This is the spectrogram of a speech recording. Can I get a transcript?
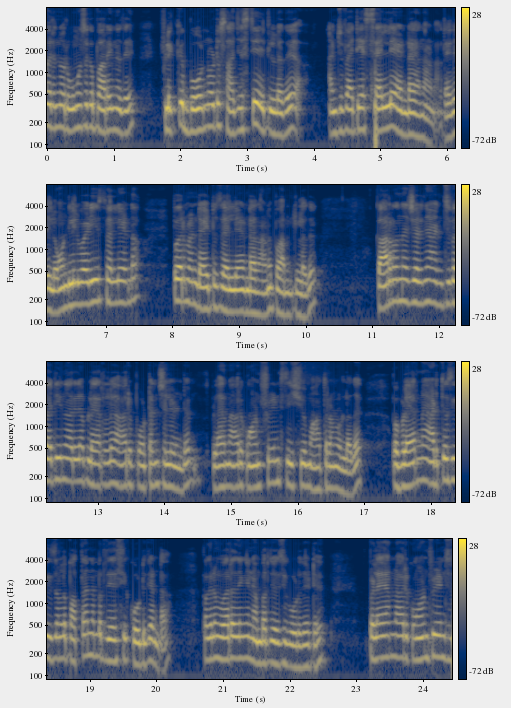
വരുന്ന റൂമേഴ്സൊക്കെ പറയുന്നത് ഫ്ലിക്ക് ബോർഡിനോട് സജസ്റ്റ് ചെയ്തിട്ടുള്ളത് അഞ്ചു ഫാറ്റിയെ സെൽ ചെയ്യേണ്ട എന്നാണ്. അതായത് ലോൺ ഡീൽ വഴി സെൽ ചെയ്യേണ്ട പെർമനന്റ് ആയിട്ട് സെൽ ചെയ്യേണ്ട എന്നാണ് പറഞ്ഞിട്ടുള്ളത്. കാരണം എന്ന് വെച്ച് കഴിഞ്ഞാൽ അഞ്ച് ഫാറ്റി എന്ന് പറയുന്ന പ്ലെയറിൽ ആ ഒരു പൊട്ടൻഷ്യൽ ഉണ്ട്. പ്ലെയറിന് ആ ഒരു കോൺഫിഡൻസ് ഇഷ്യൂ മാത്രമാണ് ഉള്ളത്. അപ്പോൾ പ്ലെയറിന് അടുത്ത സീസണിൽ പത്താം നമ്പർ ജേഴ്സി കൊടുക്കണ്ട. പകരം വേറെ ഏതെങ്കിലും നമ്പർ ജേഴ്സി കൊടുത്തിട്ട് പ്ലെയറിന്റെ ആ ഒരു കോൺഫിഡൻസ്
